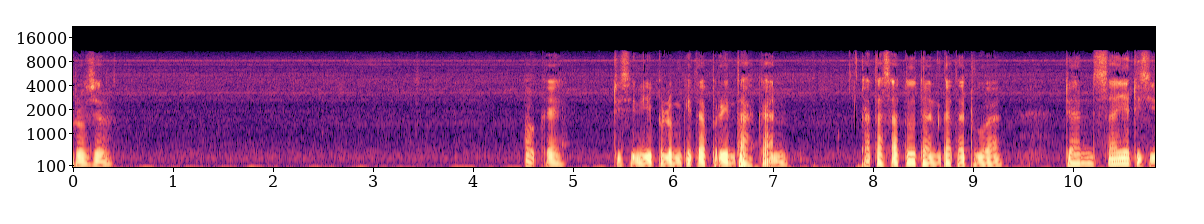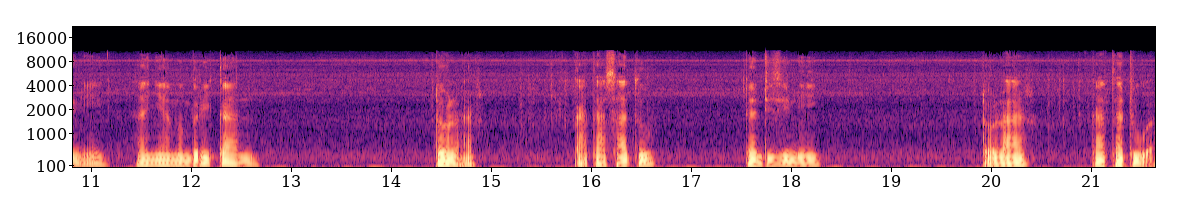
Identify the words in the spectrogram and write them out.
browser. Oke okay. di sini belum kita perintahkan kata satu dan kata dua dan saya di sini hanya memberikan dolar kata satu dan di sini dolar kata dua.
